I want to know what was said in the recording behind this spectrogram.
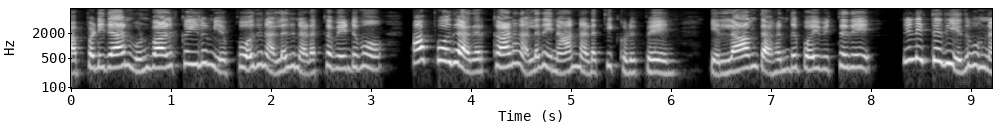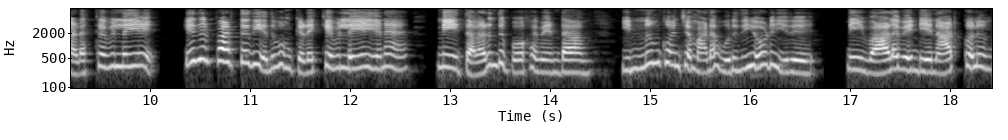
அப்படிதான் உன் வாழ்க்கையிலும் எப்போது நல்லது நடக்க வேண்டுமோ அப்போது அதற்கான நல்லதை நான் நடத்தி கொடுப்பேன். எல்லாம் தகர்ந்து போய்விட்டதே. நினைத்தது எதுவும் நடக்கவில்லையே. எதிர்பார்த்தது எதுவும் கிடைக்கவில்லையே என நீ தளர்ந்து போக வேண்டாம். இன்னும் கொஞ்சம் மன உறுதியோடு இரு. நீ வாழ வேண்டிய நாட்களும்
